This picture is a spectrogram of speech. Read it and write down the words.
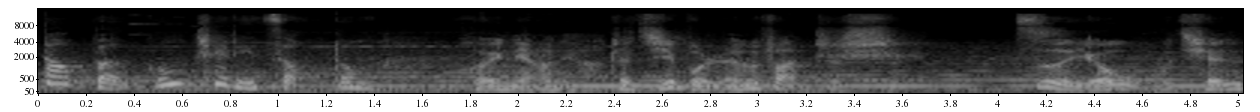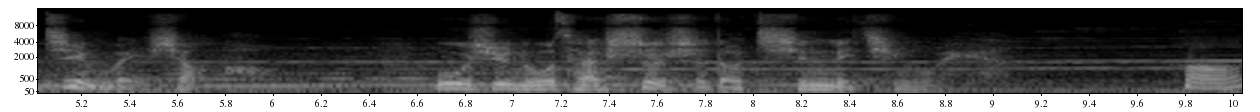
到本宫这里走动啊？回娘娘，这缉捕人犯之事，自有五千禁卫效劳，务须奴才事事都亲力亲为啊。哦，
